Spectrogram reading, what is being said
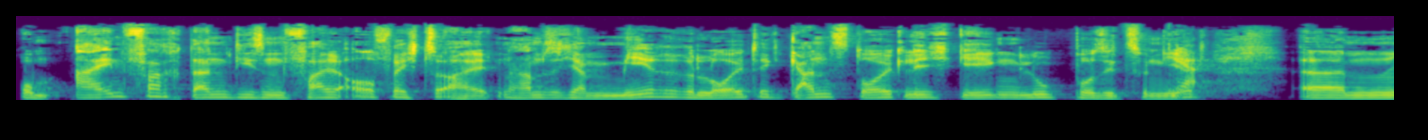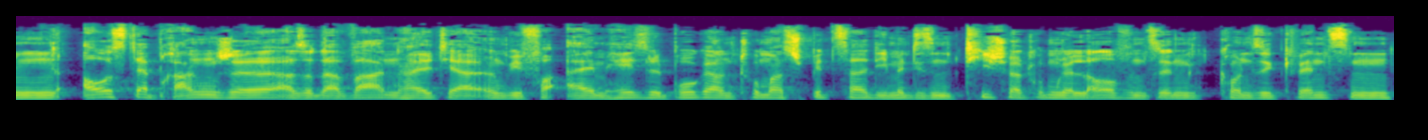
um einfach dann diesen Fall aufrechtzuerhalten, haben sich ja mehrere Leute ganz deutlich gegen Luke positioniert. Ähm, aus der Branche, also da waren halt ja irgendwie vor allem Hazel Brugger und Thomas Spitzer, die mit diesem T-Shirt rumgelaufen sind, Konsequenzen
